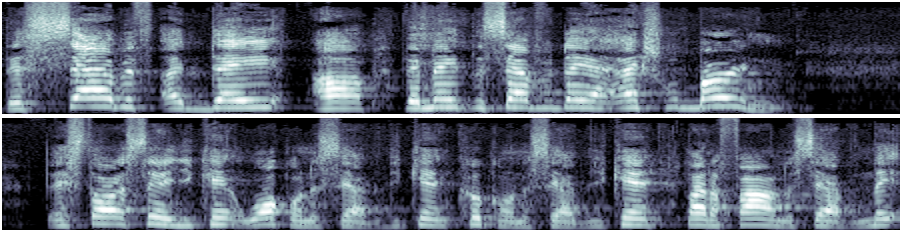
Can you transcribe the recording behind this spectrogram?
the Sabbath a day, uh, that made the Sabbath day an actual burden. They started saying you can't walk on the Sabbath, you can't cook on the Sabbath, you can't light a fire on the Sabbath. And they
